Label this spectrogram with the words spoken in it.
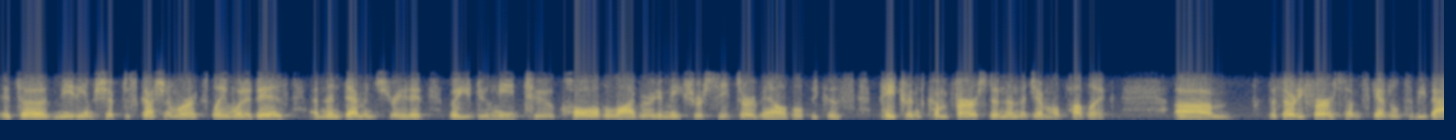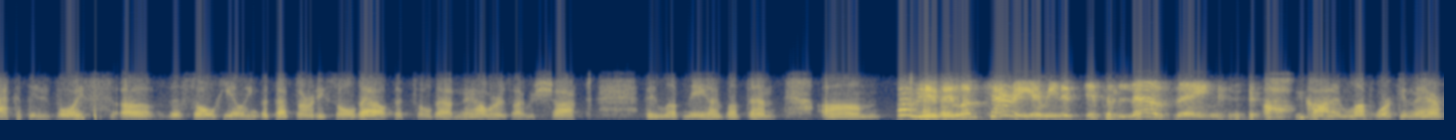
It's a mediumship discussion where I explain what it is and then demonstrate it. But you do need to call the library to make sure seats are available because patrons come first and then the general public. Um, the 31st, I'm scheduled to be back at the Voice of the Soul Healing, but that's already sold out. That's sold out in hours. I was shocked. They love me. I love them. Um, Love you. and They love Terry. I mean, it's it's a love thing. oh God, I love working there.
